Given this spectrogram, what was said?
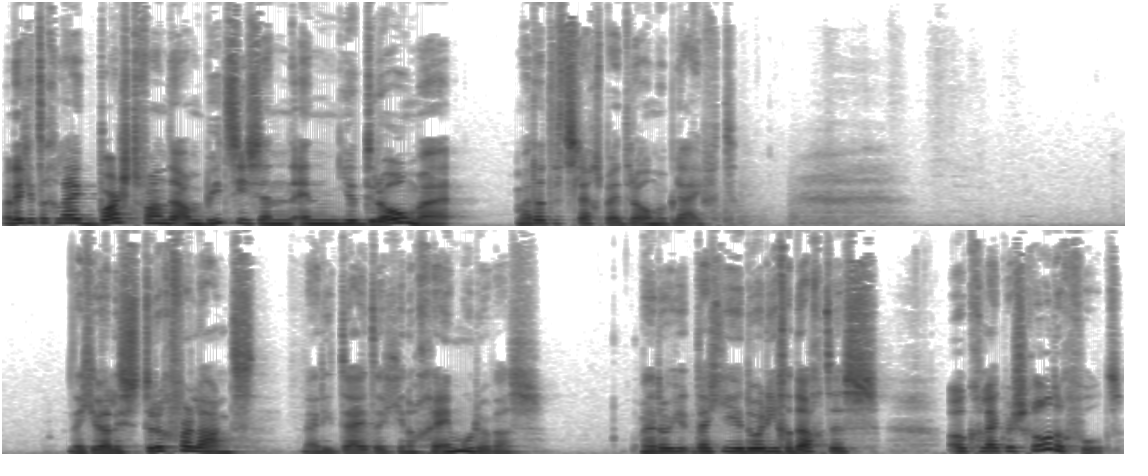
Maar dat je tegelijk barst van de ambities en, en je dromen, maar dat het slechts bij dromen blijft. Dat je wel eens terugverlangt naar die tijd dat je nog geen moeder was. Maar dat je je door die gedachten ook gelijk weer schuldig voelt.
